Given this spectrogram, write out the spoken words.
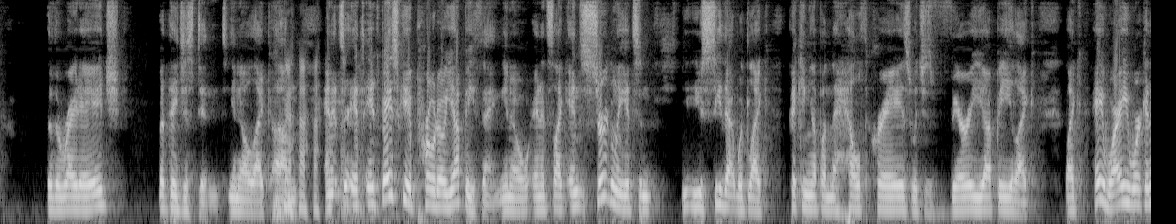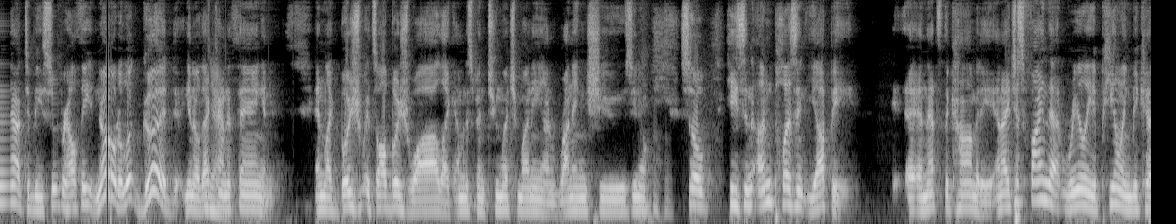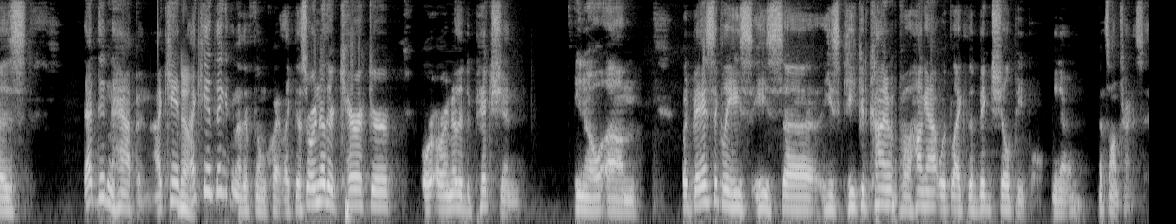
they're the right age, but they just didn't. You know, like um, and it's it's it's basically a proto yuppie thing, you know, and it's like and certainly it's in you see that with like picking up on the health craze, which is very yuppie, like like hey, why are you working out to be super healthy? No, to look good, you know, that Yeah. kind of thing, and and like bourgeois, it's all bourgeois. Like I'm going to spend too much money on running shoes, you know. so he's an unpleasant yuppie, and that's the comedy. And I just find that really appealing because that didn't happen. I can't No. I can't think of another film quite like this or another character or, or another depiction. You know, um, but basically he's he's uh, he's he could kind of hung out with like the big chill people. You know, that's all I'm trying to say.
